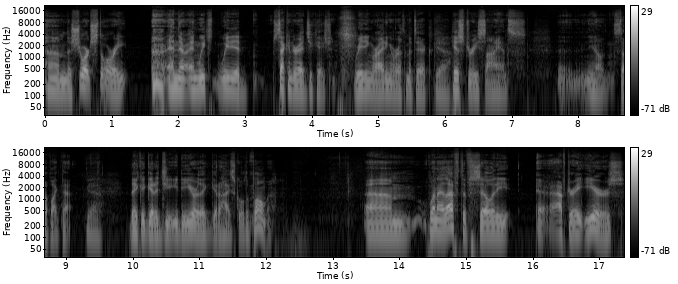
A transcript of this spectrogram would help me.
Um, the short story, and there and we we did secondary education, reading, writing, arithmetic, Yeah. history, science, uh, you know, stuff like that Yeah. they could get a GED or they could get a high school diploma. Um, when I left the facility uh, after eight years,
